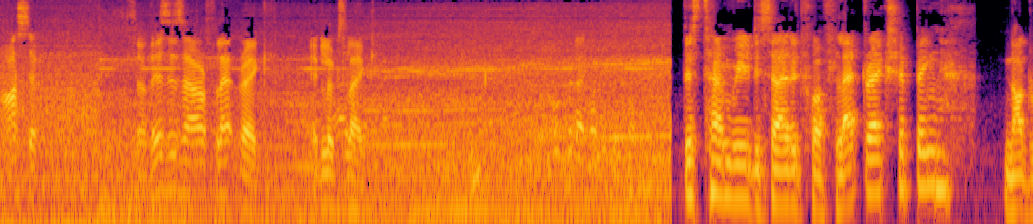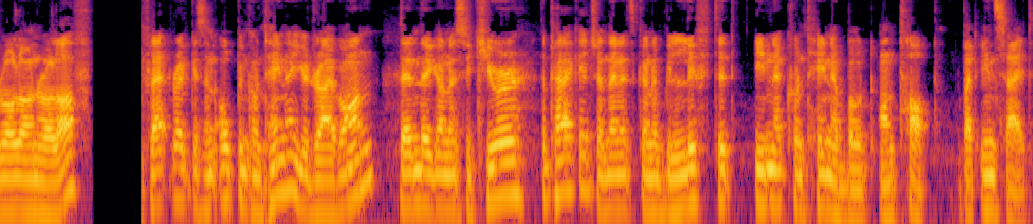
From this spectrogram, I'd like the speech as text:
Awesome. So this is our flat rack. It looks like. This time we decided for flat rack shipping, not roll on, roll off. Flat rack is an open container you drive on, then they're gonna secure the package and then it's gonna be lifted in a container boat on top, but inside.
